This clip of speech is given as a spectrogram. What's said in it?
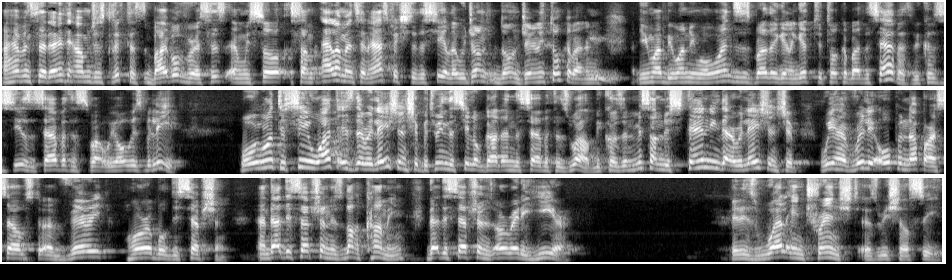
I haven't said anything. I'm just looked at the Bible verses and we saw some elements and aspects to the seal that we don't, don't generally talk about. And you might be wondering, well, when is this brother going to get to talk about the Sabbath? Because the seal of the Sabbath is what we always believe. Well, we want to see what is the relationship between the seal of God and the Sabbath as well. Because in misunderstanding that relationship, we have really opened up ourselves to a very horrible deception. And that deception is not coming. That deception is already here. It is well entrenched, as we shall see.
